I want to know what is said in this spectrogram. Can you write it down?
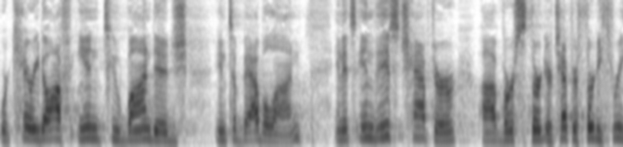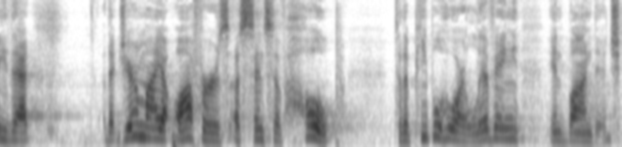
were carried off into bondage into Babylon. And it's in this chapter, uh, verse 30, or chapter 33, that, that Jeremiah offers a sense of hope to the people who are living in bondage.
